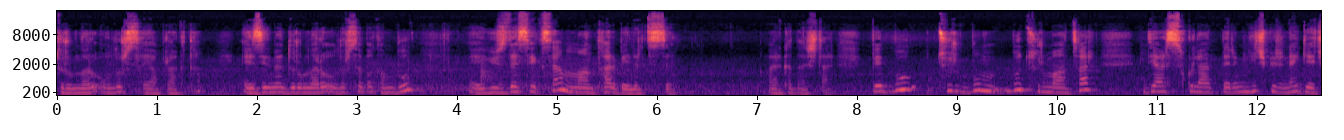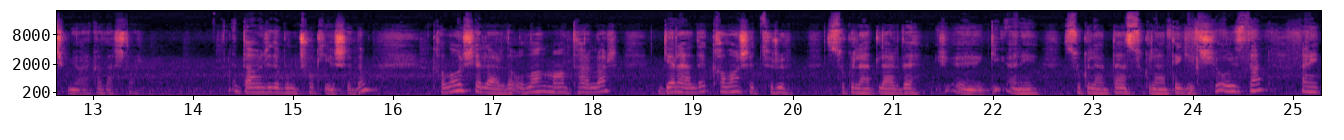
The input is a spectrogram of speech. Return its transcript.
durumları olursa yaprakta, ezilme durumları olursa bakın bu yüzde seksen mantar belirtisi arkadaşlar. Ve bu tür bu, bu tür mantar diğer sukulentlerimin hiçbirine geçmiyor arkadaşlar. Daha önce de bunu çok yaşadım. Kalonşelerde olan mantarlar genelde kalonşe türü sukulentlerde e, hani sukulentten sukulente geçiyor. O yüzden hani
